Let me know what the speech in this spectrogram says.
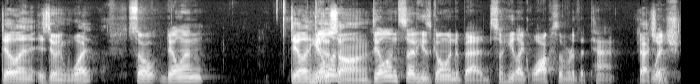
Dylan is doing what? So Dylan, Dylan hears Dylan, a song. Dylan said he's going to bed, so he like walks over to the tent, Gotcha. which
